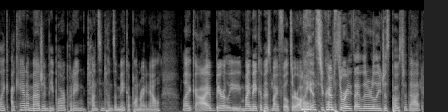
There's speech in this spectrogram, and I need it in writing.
Like, I can't imagine people are putting tons and tons of makeup on right now. Like, I barely, my makeup is my filter on my Instagram stories. I literally just posted that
